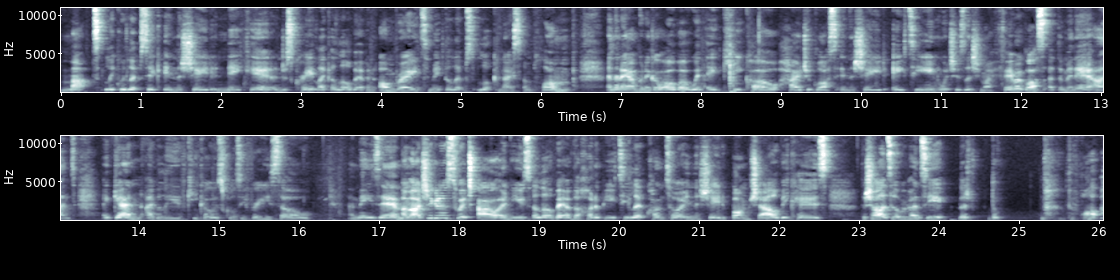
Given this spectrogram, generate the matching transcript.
matte liquid lipstick in the shade Naked and just create like a little bit of an ombre to make the lips look nice and plump. And then I am going to go over with a Kiko Hydra Gloss in the shade 18, which is literally my favorite gloss at the minute. And again, I believe Kiko is cruelty free, so amazing. I'm actually going to switch out and use a little bit of the Huda Beauty lip contour in the shade Bombshell because the Charlotte Tilbury pencil, the, the the what?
